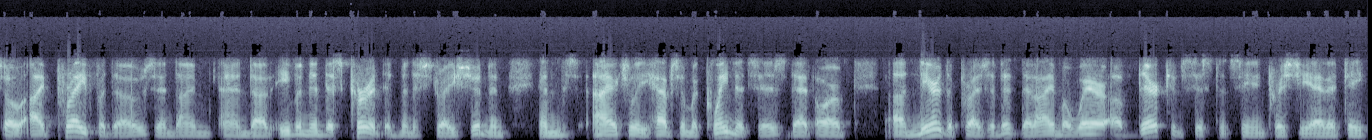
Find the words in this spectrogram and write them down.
So I pray for those, and I'm and uh, even in this current administration, and and I actually have some acquaintances that are uh, near the president that I am aware of their consistency in Christianity,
